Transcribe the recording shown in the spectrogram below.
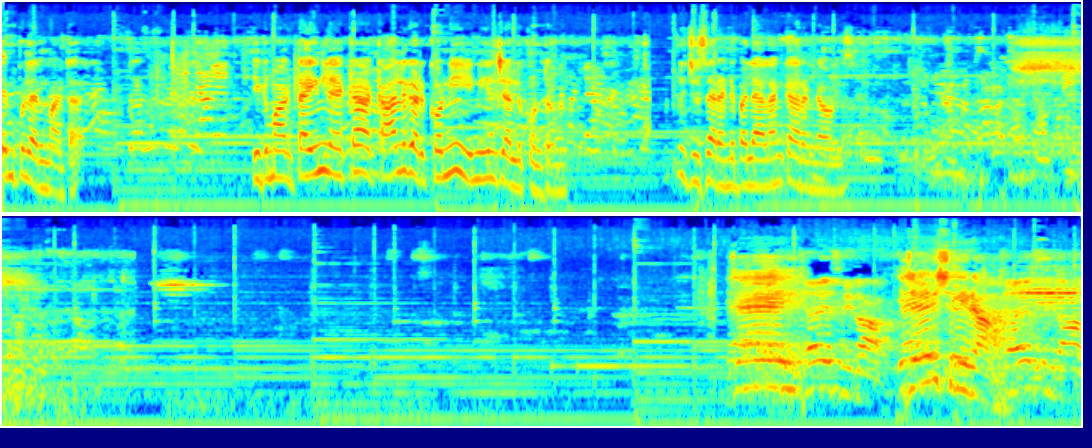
టెంపుల్ అనమాట ఇక మాకు టైం లేక కాళ్ళు కడుక్కొని నీళ్ళు చల్లుకుంటున్నాం. ఇప్పుడు చూసారండి భలే అలంకారంగా ఉంది. జై जय श्री राम జై శ్రీరామ్ जय श्री राम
